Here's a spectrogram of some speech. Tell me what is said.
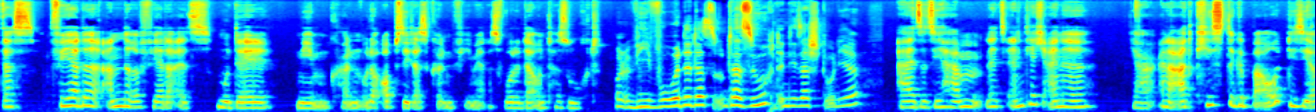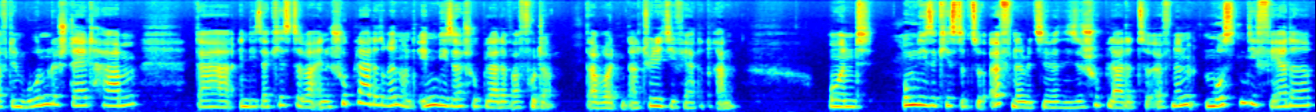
dass Pferde andere Pferde als Modell nehmen können oder ob sie das können vielmehr. Das wurde da untersucht. Und wie wurde das untersucht in dieser Studie? Also sie haben letztendlich eine, ja, eine Art Kiste gebaut, die sie auf den Boden gestellt haben da in dieser Kiste war eine Schublade drin und in dieser Schublade war Futter. Da wollten natürlich die Pferde dran. Und um diese Kiste zu öffnen, beziehungsweise diese Schublade zu öffnen, mussten die Pferde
